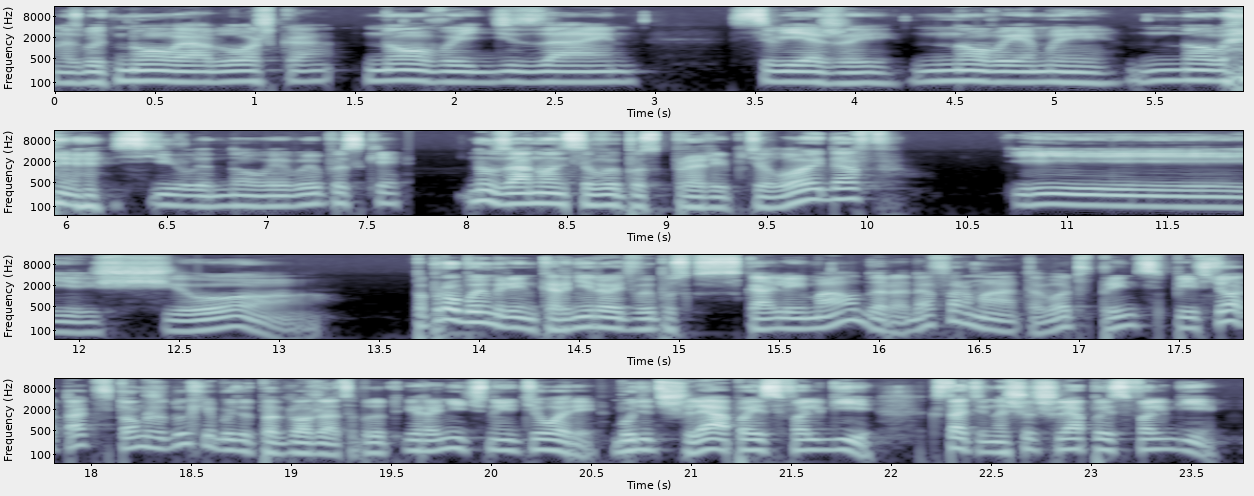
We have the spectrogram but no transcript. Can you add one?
У нас будет новая обложка, новый дизайн – свежий, новые мы, новые силы, новые выпуски. Ну, заанонсил выпуск про рептилоидов. И еще попробуем реинкарнировать выпуск Скали и Малдера, да, формата. Вот, в принципе, и все. А так в том же духе будет продолжаться. Будут ироничные теории. Будет шляпа из фольги. Кстати, насчет шляпы из фольги.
